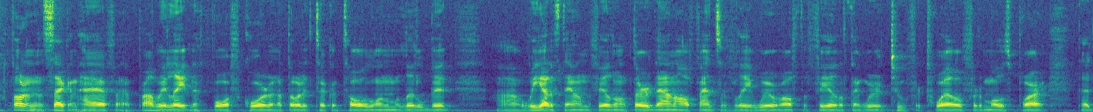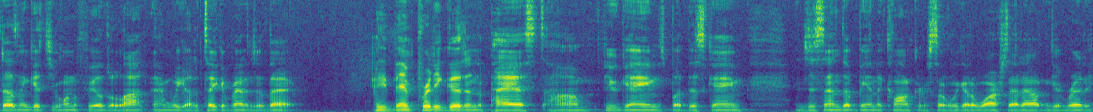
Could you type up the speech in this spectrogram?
I thought in the second half, uh, probably late in the fourth quarter, I thought it took a toll on them a little bit. Uh, we got to stay on the field on third down offensively. We were off the field. I think we were two for 12 for the most part that doesn't get you on the field a lot, and we got to take advantage of that. We've been pretty good in the past um, few games, but this game it just ended up being a clunker. So we got to wash that out and get ready.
